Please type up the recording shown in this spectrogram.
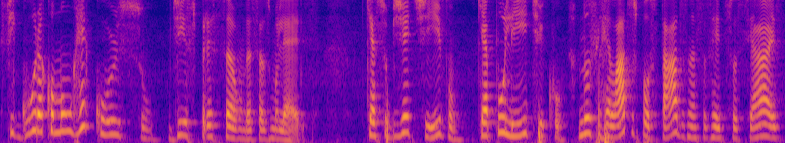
figura como um recurso de expressão dessas mulheres, que é subjetivo, que é político. Nos relatos postados nessas redes sociais,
